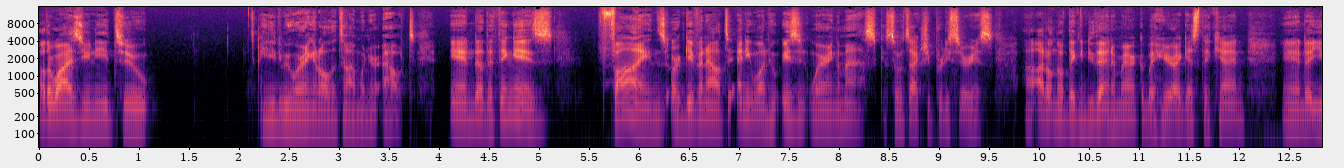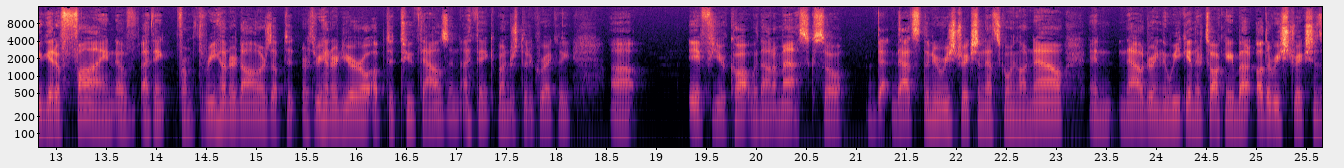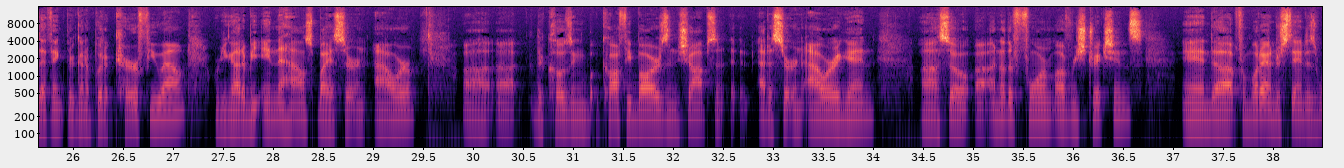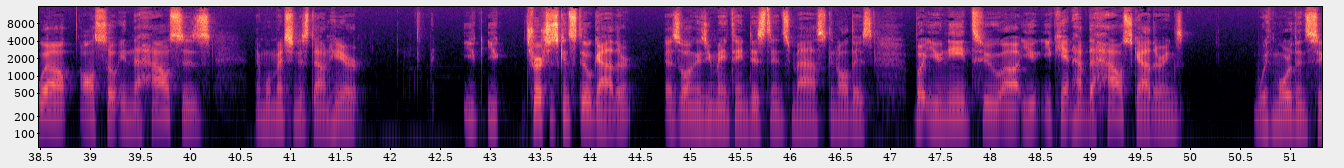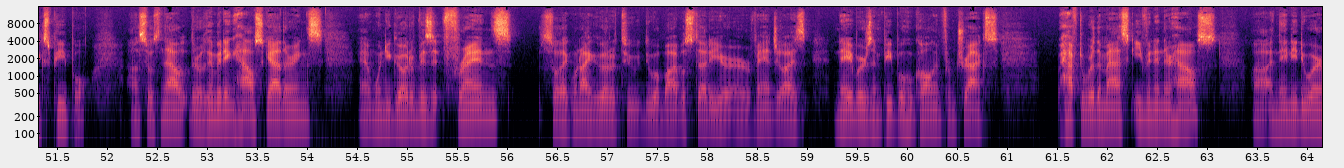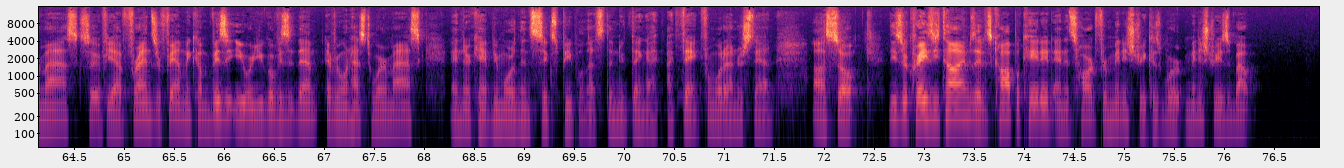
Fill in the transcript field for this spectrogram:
Otherwise, you need to you need to be wearing it all the time when you're out. And uh, the thing is, fines are given out to anyone who isn't wearing a mask. So it's actually pretty serious. Uh, I don't know if they can do that in America, but here I guess they can. And uh, you get a fine of I think from three hundred dollars up to or three hundred euro up to two thousand. I think if I understood it correctly, uh, if you're caught without a mask. So that, that's the new restriction that's going on now. And now during the weekend, they're talking about other restrictions. I think they're going to put a curfew out where you got to be in the house by a certain hour. Uh, uh, they're closing coffee bars and shops at a certain hour again. Uh, so uh, another form of restrictions. And uh, from what I understand as well, also in the houses, and we'll mention this down here, you, you churches can still gather as long as you maintain distance, mask, and all this. But you need to uh, you you can't have the house gatherings with more than six people. Uh, so it's now they're limiting house gatherings, and when you go to visit friends, so like when I go to, to do a Bible study or, or evangelize neighbors and people who call in from tracks, have to wear the mask even in their house, uh, and they need to wear a mask. So if you have friends or family come visit you, or you go visit them, everyone has to wear a mask, and there can't be more than six people. That's the new thing, I, I think, from what I understand. Uh, so these are crazy times, and it's complicated, and it's hard for ministry because we're, ministry is about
